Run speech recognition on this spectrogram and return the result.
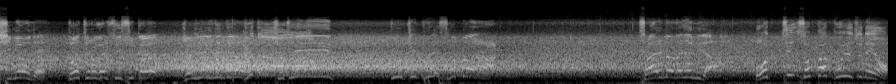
시메오네 더 들어갈 수 있을까요? 열려 있는데요. 헤더! 슈팅! 골키퍼의 선방 잘 막아냅니다. 멋진 선방 보여주네요.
